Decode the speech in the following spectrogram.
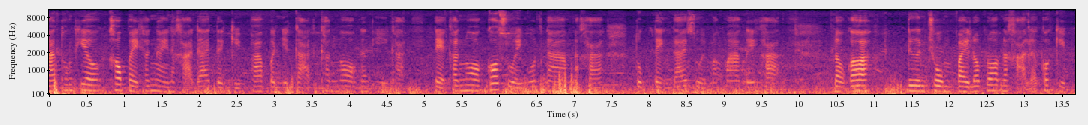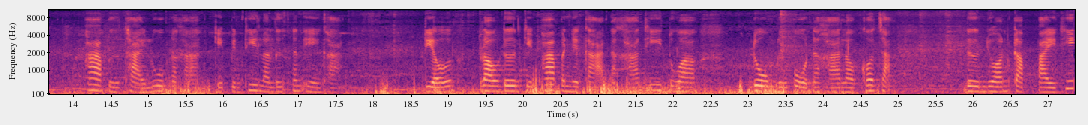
นักท่องเที่ยวเข้าไปข้างในนะคะ ได้แต่เก็บภาพบรรยากาศข้างนอกนั่นเองค่ะ แต่ข้างนอกก็สวยงดงามนะคะ ตกแต่งได้สวยมากๆเลยค่ะ เราก็เดินชมไปรอบๆนะคะ แล้วก็เก็บ ภาพหรือถ่ายรูปนะคะ เก็บเป็นที่ระลึกนั่นเองค่ะ เดี๋ยวเราเดินเก็บภาพบรรยากาศนะคะที่ตัวโดมหรือโบสถ์นะคะ เราก็จะเดินย้อนกลับไปที่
